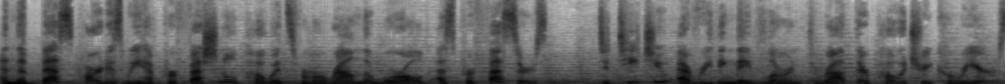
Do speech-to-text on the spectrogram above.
And the best part is we have professional poets from around the world as professors to teach you everything they've learned throughout their poetry careers.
